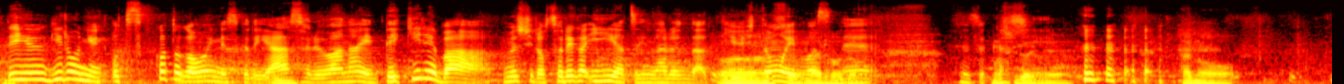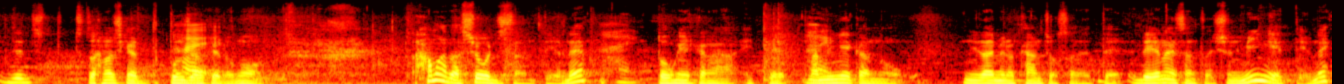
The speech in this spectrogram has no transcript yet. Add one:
っていう議論に落ち着くことが多いんですけどいやそれはない。できればむしろそれがいいやつになるんだっていう人もいますね。難しい。ね。あのでちょっと話が飛んじゃうけども、はい、浜田庄司さんっていうね、はい、陶芸家がいて、まあ、民芸館の2代目の館長されて、で柳井さんと一緒に民芸っていうね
